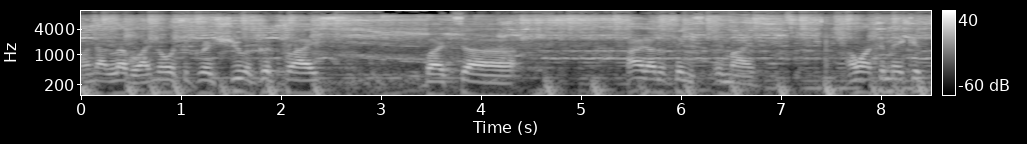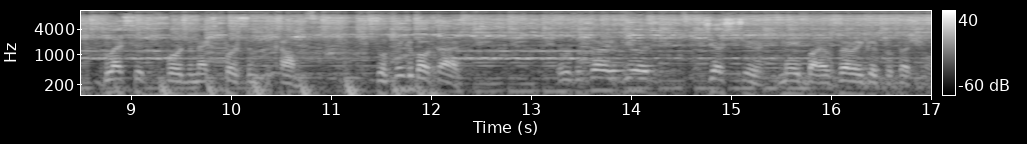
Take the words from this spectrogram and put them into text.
on that level. I know it's a great shoe, a good price, but uh, I had other things in mind. I want to make it blessed for the next person to come. So think about that. It was a very good gesture made by a very good professional.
